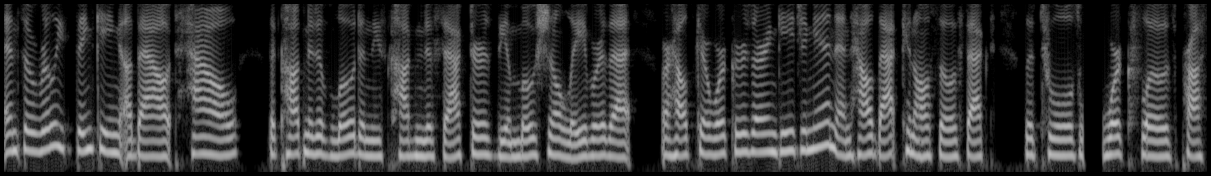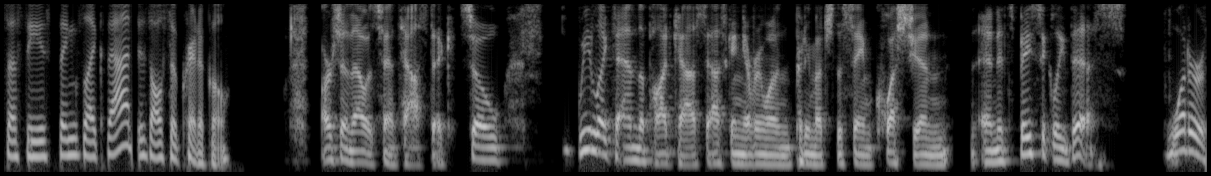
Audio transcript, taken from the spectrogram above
And so, really thinking about how the cognitive load and these cognitive factors, the emotional labor that our healthcare workers are engaging in, and how that can also affect the tools, workflows, processes, things like that is also critical. Archana, that was fantastic. So, we like to end the podcast asking everyone pretty much the same question. And it's basically this what are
